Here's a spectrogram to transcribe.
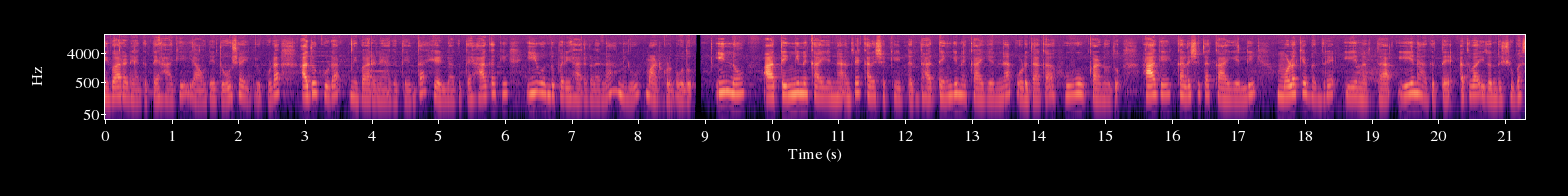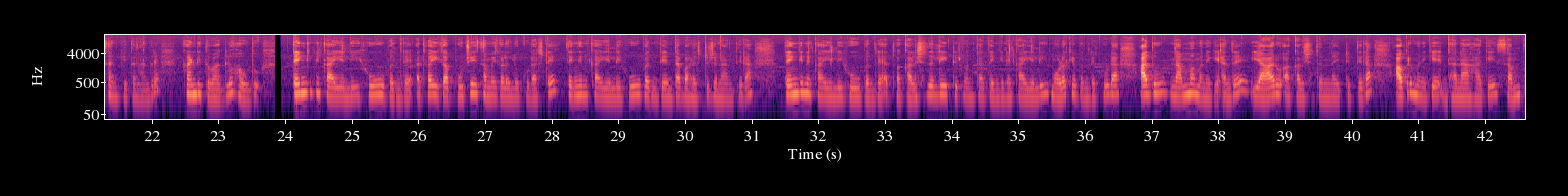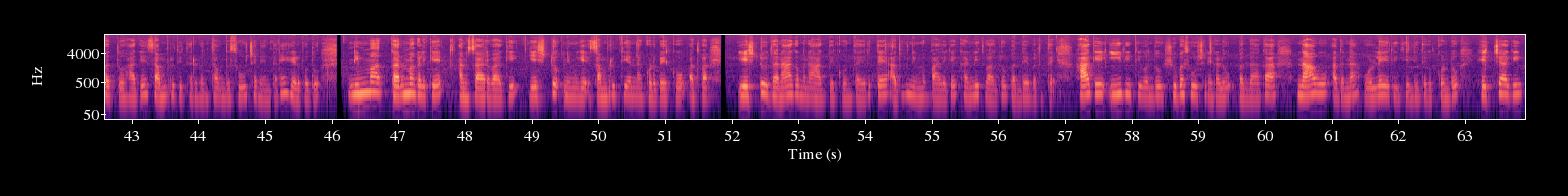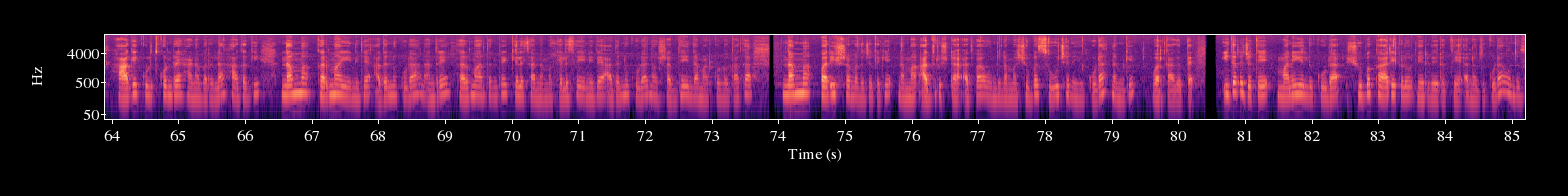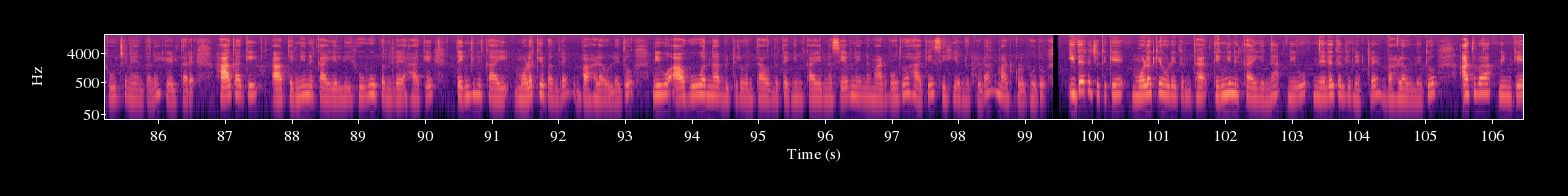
ನಿವಾರಣೆ ಆಗುತ್ತೆ. ಹಾಗೆ ಯಾವುದೇ ದೋಷ ಇದ್ದರೂ ಕೂಡ ಅದು ಕೂಡ ನಿವಾರಣೆ ಆಗುತ್ತೆ ಅಂತ ಹೇಳಲಾಗುತ್ತೆ. ಹಾಗಾಗಿ ಈ ಒಂದು ಪರಿಹಾರಗಳನ್ನು ನೀವು ಮಾಡ್ಕೊಳ್ಬೋದು ಇನ್ನು ಆ ತೆಂಗಿನಕಾಯಿಯನ್ನು ಅಂದರೆ ಕಲಶಕ್ಕೆ ಇಟ್ಟಂತಹ ತೆಂಗಿನಕಾಯಿಯನ್ನು ಒಡೆದಾಗ ಹೂವು ಕಾಣೋದು. ಹಾಗೆ ಕಲಶದ ಕಾಯಿಯಲ್ಲಿ ಮೊಳಕೆ ಬಂದರೆ ಏನರ್ಥ? ಏನಾಗುತ್ತೆ? ಅಥವಾ ಇದೊಂದು ಶುಭ ಸಂಕೇತನ ಅಂದರೆ ಖಂಡಿತವಾಗ್ಲೂ ಹೌದು. ತೆಂಗಿನಕಾಯಿಯಲ್ಲಿ ಹೂವು ಬಂದರೆ ಅಥವಾ ಈಗ ಪೂಜೆ ಸಮಯಗಳಲ್ಲೂ ಕೂಡ ಅಷ್ಟೇ ತೆಂಗಿನಕಾಯಿಯಲ್ಲಿ ಹೂವು ಬಂದಿದೆ ಅಂತ ಬಹಳಷ್ಟು ಜನ ಅಂತೀರಾ? ತೆಂಗಿನಕಾಯಿಯಲ್ಲಿ ಹೂವು ಬಂದರೆ ಅಥವಾ ಕಲಶದಲ್ಲಿ ಇಟ್ಟಿರುವಂಥ ತೆಂಗಿನಕಾಯಿಯಲ್ಲಿ ಮೊಳಕೆ ಬಂದರೆ ಕೂಡ ಅದು ನಮ್ಮ ಮನೆಗೆ ಅಂದರೆ ಯಾರು ಆ ಕಲಶದನ್ನು ಇಟ್ಟಿರ್ತೀರಾ? ಅವರ ಮನೆಗೆ ಧನ ಹಾಗೆ ಸಂಪತ್ತು ಹಾಗೆ ಸಮೃದ್ಧಿ ತರುವಂಥ ಒಂದು ಸೂಚನೆ ಅಂತಲೇ ಹೇಳ್ಬೋದು. ನಿಮ್ಮ ಕರ್ಮಗಳಿಗೆ ಅನುಸಾರವಾಗಿ ಎಷ್ಟು ನಿಮಗೆ ಸಮೃದ್ಧಿಯನ್ನು ಕೊಡಬೇಕು ಅಥವಾ ಎಷ್ಟು ಧನಾಗಮನ ಆಗಬೇಕು ಅಂತ ಇರುತ್ತೆ, ಅದು ನಿಮ್ಮ ಪಾಲಿಗೆ ಖಂಡಿತವಾಗ್ಲೂ ಬಂದೇ ಬರುತ್ತೆ. ಹಾಗೆ ಈ ರೀತಿ ಒಂದು ಶುಭ ಸೂಚನೆಗಳು ಬಂದಾಗ ನಾವು ಅದನ್ನು ಒಳ್ಳೆಯ ರೀತಿಯಲ್ಲಿ ತೆಗೆದುಕೊಂಡು ಹೆಚ್ಚಾಗಿ ಹಾಗೆ ಕುಳಿತುಕೊಂಡ್ರೆ ಹಣ ಬರಲ್ಲ. ಹಾಗಾಗಿ ನಮ್ಮ ಕರ್ಮ ಏನಿದೆ ಅದನ್ನು ಕೂಡ ಅಂದರೆ ಕರ್ಮ ಅಂತಂದರೆ ಕೆಲಸ, ನಮ್ಮ ಕೆಲಸ ಏನಿದೆ ಅದನ್ನು ಕೂಡ ನಾವು ಶ್ರದ್ಧೆಯಿಂದ ಮಾಡ್ಕೊಂಡು ನಮ್ಮ ಪರಿಶ್ರಮದ ಜೊತೆಗೆ ನಮ್ಮ ಅದೃಷ್ಟ ಅಥವಾ ಒಂದು ನಮ್ಮ ಶುಭ ಸೂಚನೆಯು ಕೂಡ ನಮಗೆ ವರ್ಕ್ ಆಗುತ್ತೆ. ಇದರ ಜೊತೆ ಮನೆಯಲ್ಲೂ ಕೂಡ ಶುಭ ಕಾರ್ಯಗಳು ನೆರವೇರುತ್ತೆ ಅನ್ನೋದು ಕೂಡ ಒಂದು ಸೂಚನೆ ಅಂತಲೇ ಹೇಳ್ತಾರೆ. ಹಾಗಾಗಿ ಆ ತೆಂಗಿನಕಾಯಿಯಲ್ಲಿ ಹೂವು ಬಂದರೆ ಹಾಗೆ ತೆಂಗಿನಕಾಯಿ ಮೊಳಕೆ ಬಂದರೆ ಬಹಳ ಒಳ್ಳೆಯದು ನೀವು ಆ ಹೂವನ್ನು ಬಿಟ್ಟಿರುವಂಥ ಒಂದು ತೆಂಗಿನಕಾಯಿಯನ್ನು ಸೇವನೆಯನ್ನು ಮಾಡ್ಬೋದು, ಹಾಗೆ ಸಿಹಿಯನ್ನು ಕೂಡ ಮಾಡ್ಕೊಳ್ಬೋದು. ಇದರ ಜೊತೆಗೆ ಮೊಳಕೆ ಒಡೆದಂಥ ತೆಂಗಿನಕಾಯಿಯನ್ನು ನೀವು ನೆಲದಲ್ಲಿ ನೆಟ್ಟರೆ ಬಹಳ ಒಳ್ಳೆಯದು ಅಥವಾ ನಿಮಗೆ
